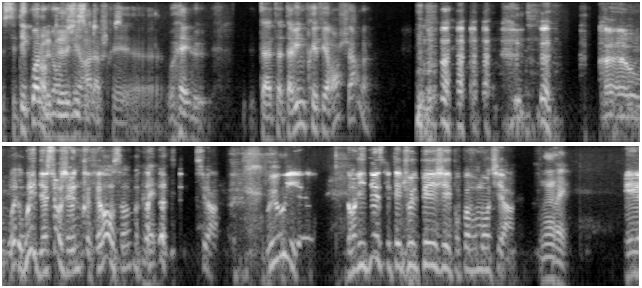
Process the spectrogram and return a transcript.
C'était quoi l'ambiance générale après Ouais, le... t'avais une préférence, Charles? oui, bien sûr, j'ai une préférence. Hein. Oui, oui. Dans l'idée, c'était de jouer le PSG, pour pas vous mentir. Et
